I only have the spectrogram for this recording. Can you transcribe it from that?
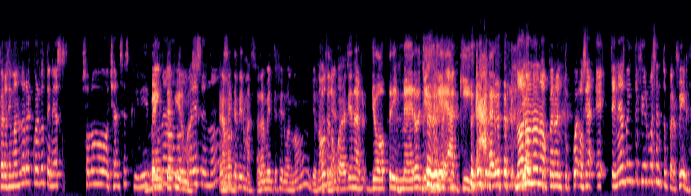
pero si mal no recuerdo, tenías solo chance de escribir 20 una o dos firmas. veces, ¿no? Eran No. 20 firmas. Eran 20 firmas, ¿no? Yo No se lo puedes llenar. Yo primero llegué aquí. No, Yo- no, no, no, pero en tu, cue- o sea, eh, tenías 20 firmas en tu perfil,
